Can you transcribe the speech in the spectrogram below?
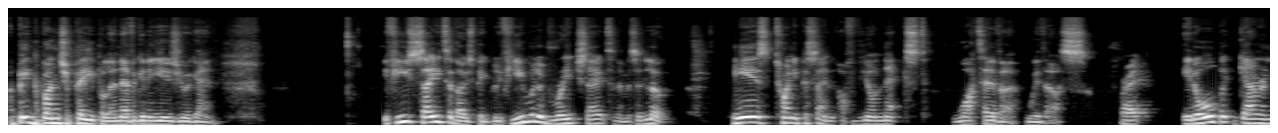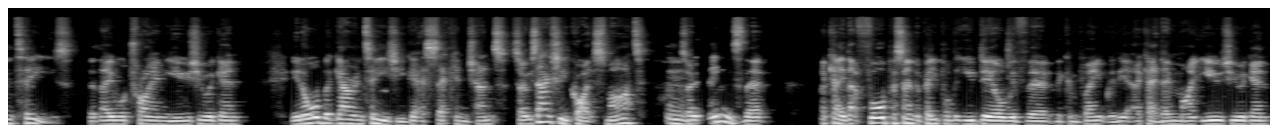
A big bunch of people are never going to use you again. If you say to those people, if you will have reached out to them and said, look, here's 20% off of your next whatever with us, Right. it all but guarantees that they will try and use you again. It all but guarantees you get a second chance. So it's actually quite smart. Mm. So it means that okay, that four percent of people that you deal with the, the complaint with, yeah, okay, they might use you again.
